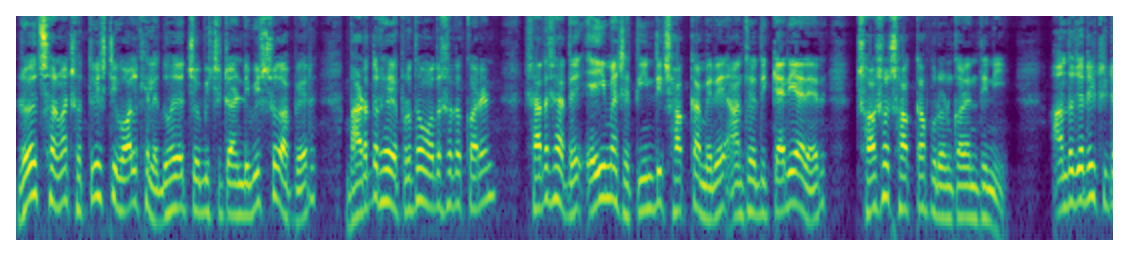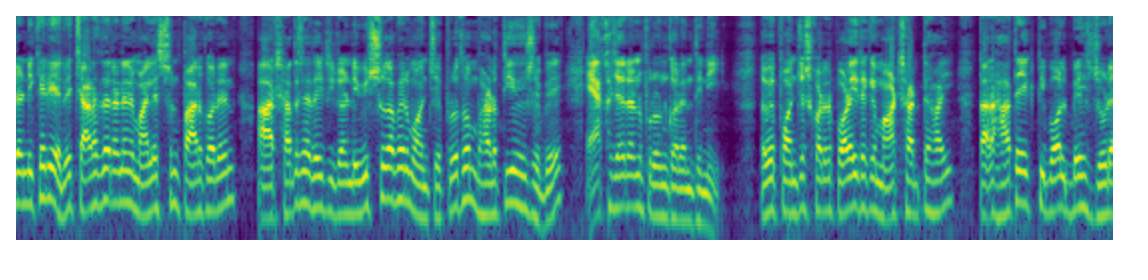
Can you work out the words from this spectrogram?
রোহিত শর্মা ছত্রিশটি বল খেলে দু হাজার চব্বিশ টি টোয়েন্টি বিশ্বকাপের ভারতের হয়ে প্রথম অর্ধশতক করেন। সাথে সাথে এই ম্যাচে তিনটি ছক্কা মেরে আন্তর্জাতিক ক্যারিয়ারের ছশো ছক্কা পূরণ করেন তিনি। আন্তর্জাতিক টি টোয়েন্টি ক্যারিয়ারে চার হাজার রানের মাইলস্টোন পার করেন আর সাথে সাথে টি টোয়েন্টি বিশ্বকাপের মঞ্চে প্রথম ভারতীয় হিসেবে এক হাজার রান পূরণ করেন তিনি। তবে পঞ্চাশ করার পরেই তাকে মাঠ ছাড়তে হয়। তার হাতে একটি বল বেশ জোরে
